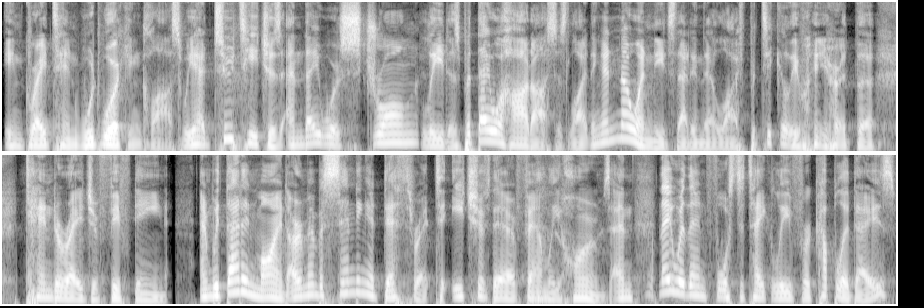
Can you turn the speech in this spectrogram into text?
in grade 10 woodworking class. We had two teachers and they were strong leaders, but they were hard asses, Lightning, and no one needs that in their life, particularly when you're at the tender age of 15. And with that in mind, I remember sending a death threat to each of their family homes, and they were then forced to take leave for a couple of days.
